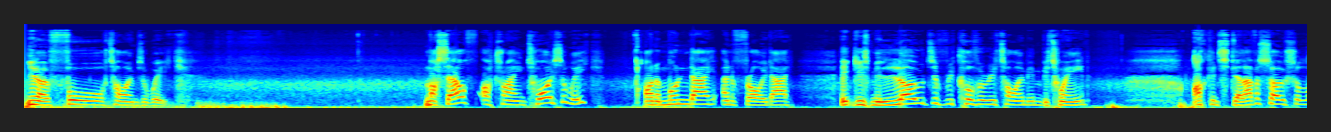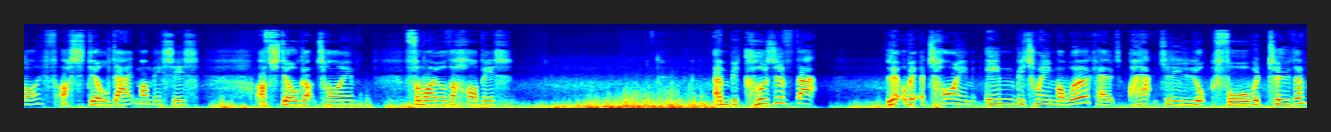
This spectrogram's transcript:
you know, four times a week. Myself, I train twice a week on a Monday and a Friday. It gives me loads of recovery time in between. I can still have a social life. I still date my missus. I've still got time for my other hobbies. And because of that little bit of time in between my workouts, I actually look forward to them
